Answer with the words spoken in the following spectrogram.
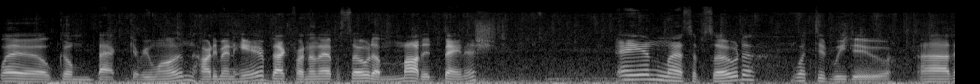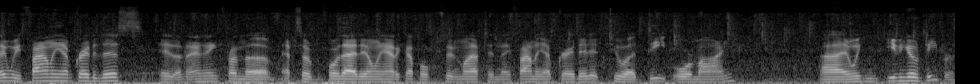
Welcome back, everyone. Hardyman here, back for another episode of Modded Banished. And last episode, what did we do? Uh, I think we finally upgraded this. It, I think from the episode before that, it only had a couple percent left, and they finally upgraded it to a deep ore mine. Uh, and we can even go deeper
